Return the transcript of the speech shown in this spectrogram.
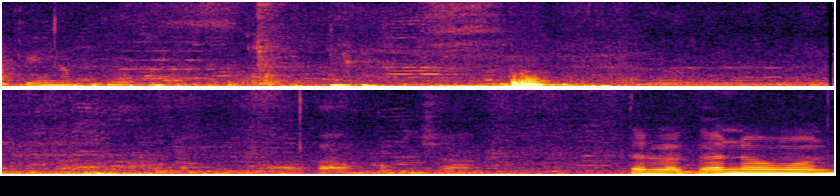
Okay na po. Talaga naman.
